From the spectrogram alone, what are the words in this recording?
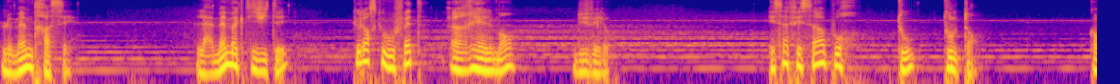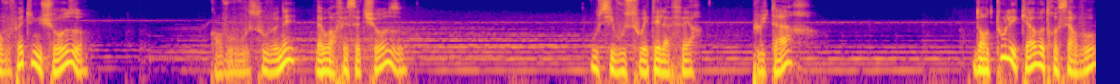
Le même tracé. La même activité que lorsque vous faites réellement du vélo. Et ça fait ça pour tout, tout le temps. Quand vous faites une chose, quand vous vous souvenez d'avoir fait cette chose, ou si vous souhaitez la faire plus tard, dans tous les cas, votre cerveau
